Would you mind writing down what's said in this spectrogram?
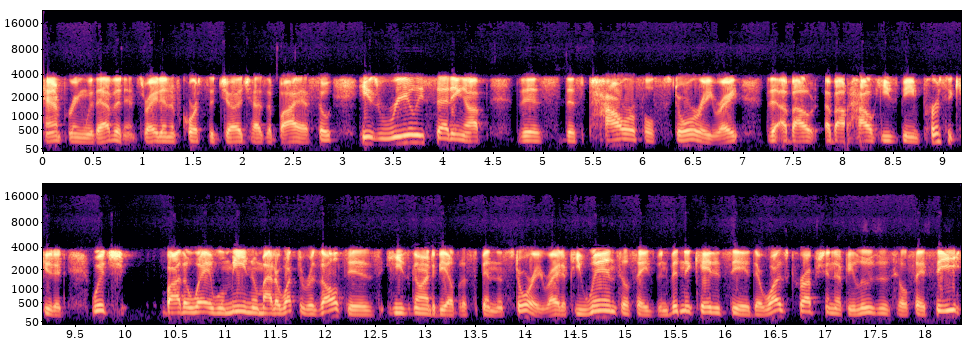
tampering with evidence, right? And of course, the judge has a bias. So he's really setting up this this powerful story, right, about about how he's being persecuted, which by the way, will mean no matter what the result is, he's going to be able to spin the story, right? If he wins, he'll say he's been vindicated. See, there was corruption. If he loses, he'll say, see,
